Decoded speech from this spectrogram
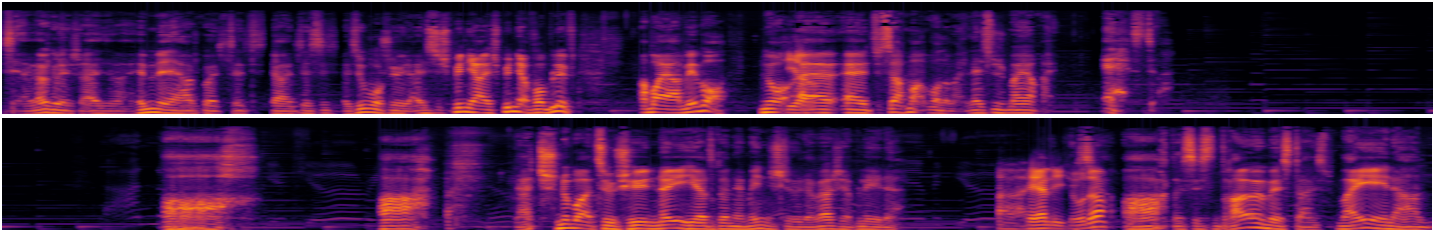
Ist ja wirklich, also Himmel, Herrgott, das, ist ja, das ist ja super schön. Also ich bin ja, ich bin ja verblüfft. Aber Herr Weber, nur, Ja. äh, äh, sag mal, warte mal, lass mich mal hier rein. Äh, so. Ach, ach, das schnuppert so schön neu hier drin, Mensch, du, da wärst ja blöde. Ah, herrlich, Das ist oder? Ja, ach, das ist ein Traum, ist das. Meine Herren.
